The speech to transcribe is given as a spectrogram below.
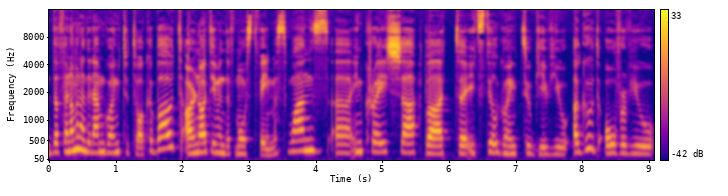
The phenomena that I'm going to talk about are not even the most famous ones uh, in Croatia, but uh, it's still going to give you a good overview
